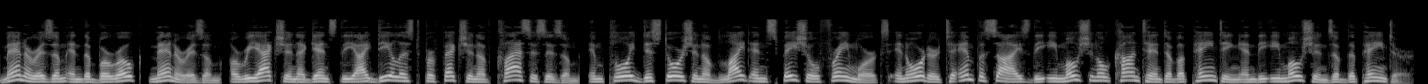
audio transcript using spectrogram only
Mannerism and the Baroque, Mannerism, a reaction against the idealist perfection of classicism, employed distortion of light and spatial frameworks in order to emphasize the emotional content of a painting and the emotions of the painter.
